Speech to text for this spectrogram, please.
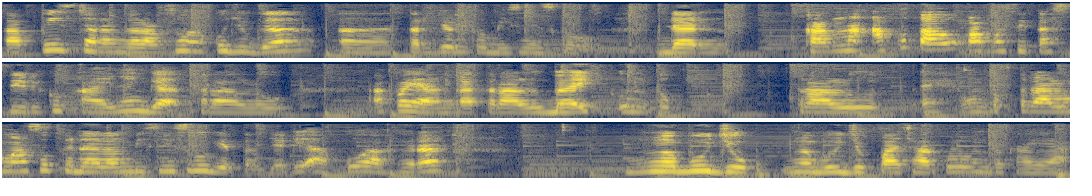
tapi secara nggak langsung aku juga uh, terjun ke bisnisku. Dan karena aku tahu kapasitas diriku kayaknya nggak terlalu apa ya nggak terlalu baik untuk terlalu eh untuk terlalu masuk ke dalam bisnisku gitu. Jadi aku akhirnya ngebujuk ngebujuk pacarku untuk kayak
